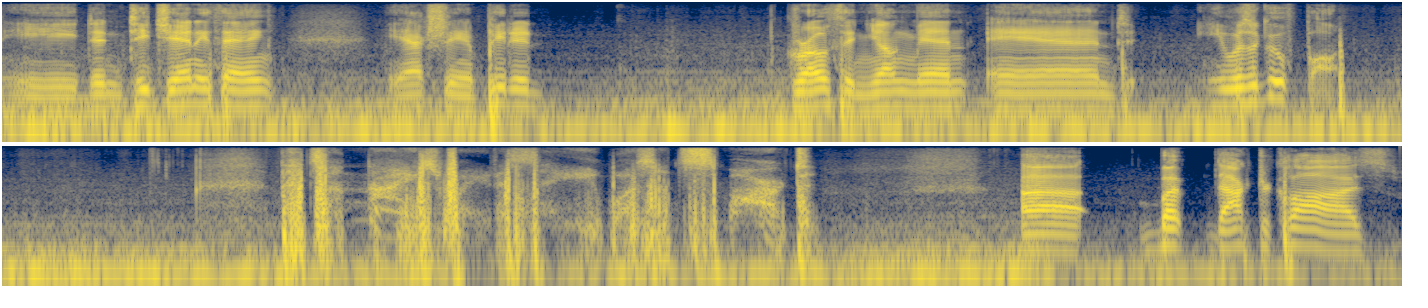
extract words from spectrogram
He didn't teach you anything. He actually impeded growth in young men, and he was a goofball. That's a nice way to say he wasn't smart. Uh, but Dr. Claus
